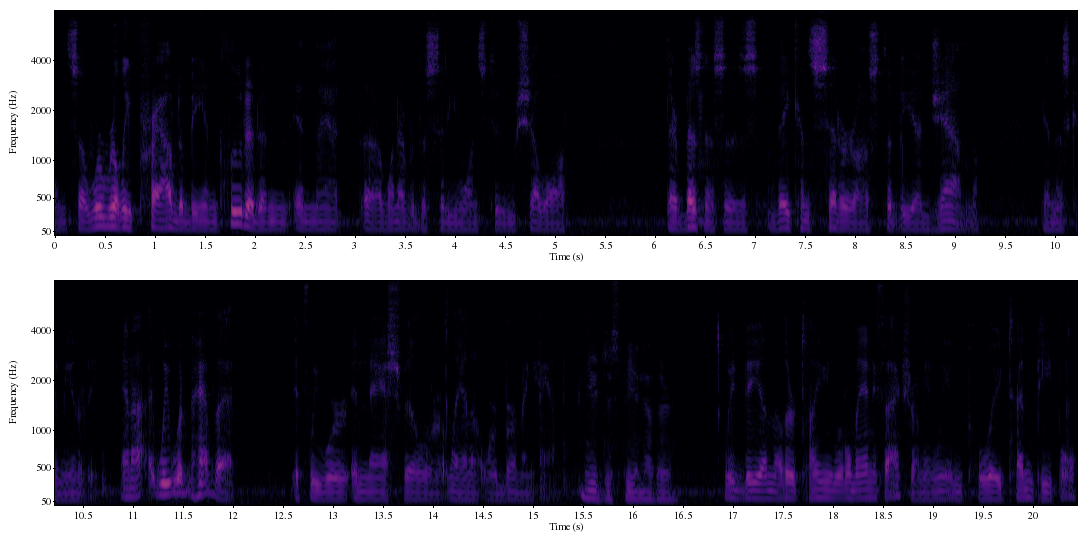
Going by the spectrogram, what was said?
And so we're really proud to be included in, in that uh, whenever the city wants to show off their businesses, they consider us to be a gem in this community. And I, we wouldn't have that if we were in Nashville or Atlanta or Birmingham. You'd just be another. We'd be another tiny little manufacturer. I mean, we employ 10 people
